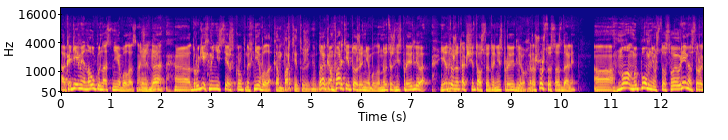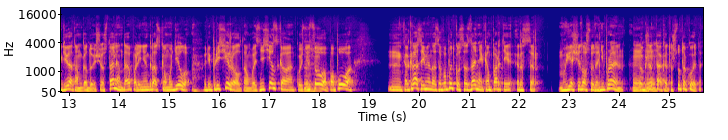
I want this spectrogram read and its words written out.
Академия наук у нас не было, значит, угу. да. А, других министерств крупных не было. Компартии тоже не было. Да, компартии да. тоже не было. Но это же несправедливо. Я угу. тоже так считал, что это несправедливо. Угу. Хорошо, что создали. А, но мы помним, что в свое время, в 1949 году еще Сталин да, по ленинградскому делу репрессировал там Вознесенского, Кузнецова, угу. Попова как раз именно за попытку создания Компартии РСФСР. Ну, я считал, что это неправильно. Угу. Как же так? Это что такое-то?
